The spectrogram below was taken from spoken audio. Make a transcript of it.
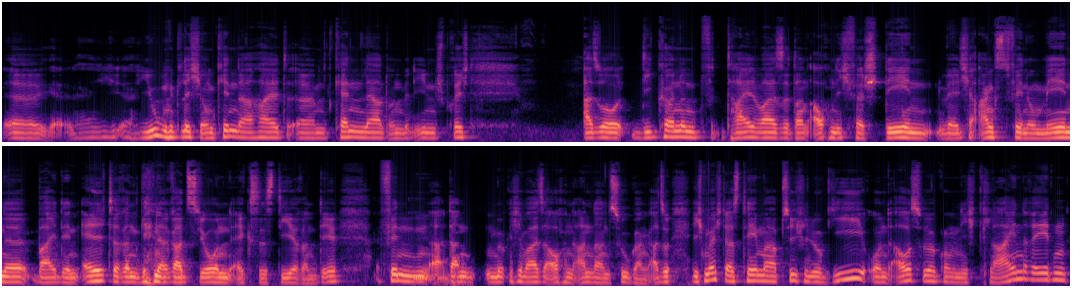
äh, Jugendliche und Kinder halt äh, kennenlernt und mit ihnen spricht, also die können teilweise dann auch nicht verstehen, welche Angstphänomene bei den älteren Generationen existieren. Die finden dann möglicherweise auch einen anderen Zugang. Also ich möchte das Thema Psychologie und Auswirkungen nicht kleinreden.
